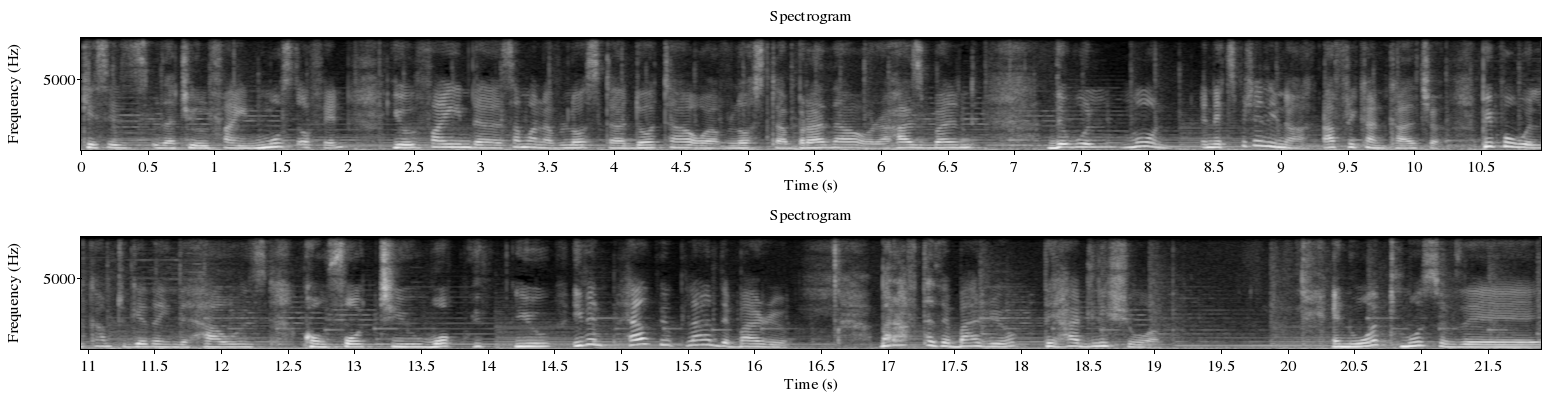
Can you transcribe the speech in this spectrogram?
cases that you'll find. Most often, you'll find uh, someone have lost a daughter or have lost a brother or a husband. They will mourn, and especially in our African culture, people will come together in the house, comfort you, walk with you, even help you plan the burial. But after the burial, they hardly show up. And what most of the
